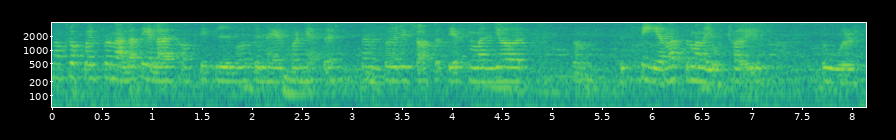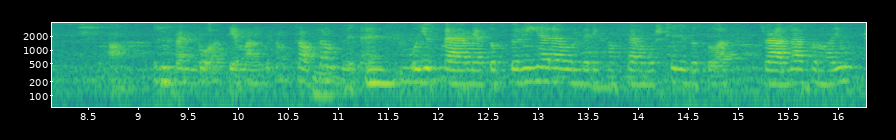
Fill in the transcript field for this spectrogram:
man plockar från alla delar av sitt liv och sina erfarenheter. Sen så är det klart att det som man gör, som det senaste man har gjort har ju stor ja, impact på det man liksom pratar om och så vidare. Och just det här med att doktorera under liksom fem års tid och så, tror jag alla som har gjort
